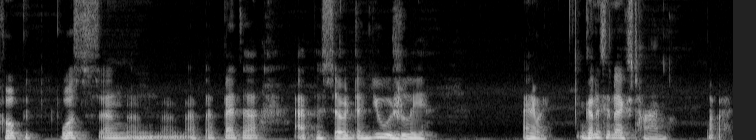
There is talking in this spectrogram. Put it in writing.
hope it was an, an, a better episode than usually. Anyway, I'm gonna see you next time. Bye bye.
